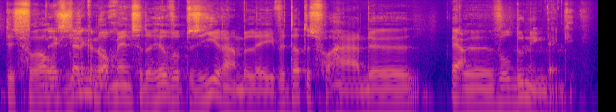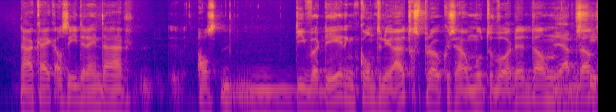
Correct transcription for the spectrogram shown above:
het is vooral Nee, zien dat nog- mensen er heel veel plezier aan beleven. Dat is voor haar de, Ja. de voldoening, denk ik. Nou, kijk, als iedereen daar, als die waardering continu uitgesproken zou moeten worden, dan, Ja, dan,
